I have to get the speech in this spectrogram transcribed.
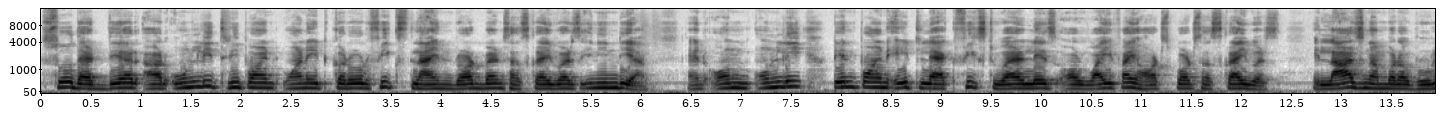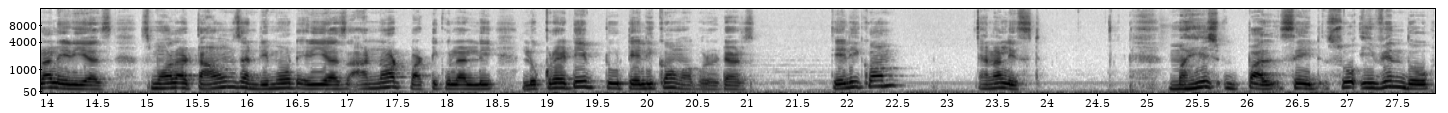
so that there are only 3.18 crore fixed line broadband subscribers in India and on only 10.8 lakh fixed wireless or Wi-Fi hotspot subscribers. A large number of rural areas, smaller towns and remote areas are not particularly lucrative to telecom operators. Telecom analyst Mahesh Uppal said so even though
